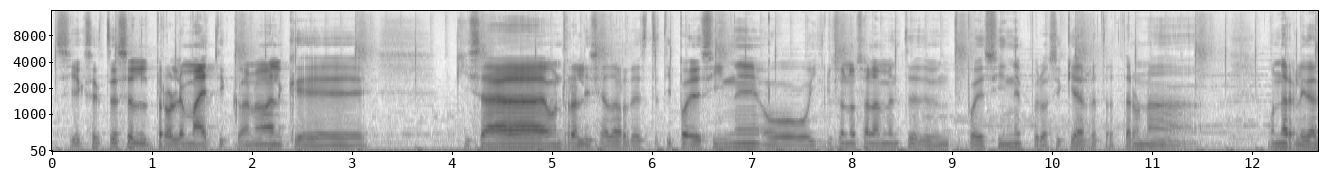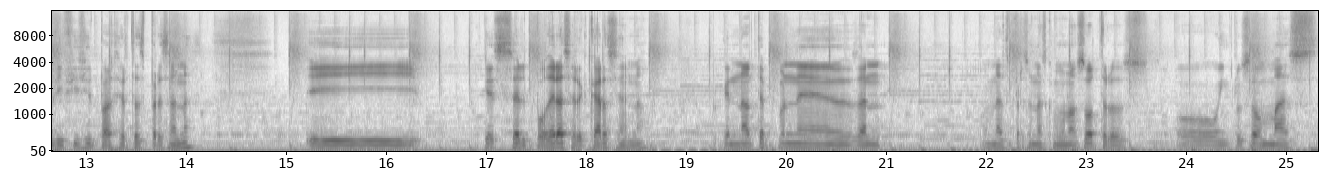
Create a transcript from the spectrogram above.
Sí, exacto, es el problema ético, ¿no? Al que quizá un realizador de este tipo de cine, o incluso no solamente de un tipo de cine, pero sí quiera retratar una, una realidad difícil para ciertas personas. Y que es el poder acercarse, ¿no? Porque no te pones unas personas como nosotros, o incluso más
